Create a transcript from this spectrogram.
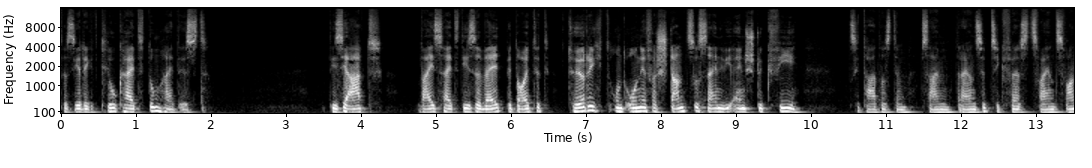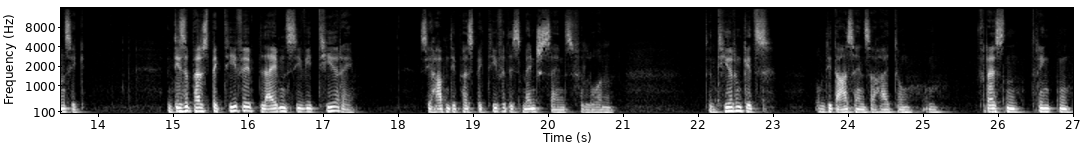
dass ihre Klugheit Dummheit ist. Diese Art Weisheit dieser Welt bedeutet, töricht und ohne Verstand zu sein wie ein Stück Vieh. Zitat aus dem Psalm 73, Vers 22. In dieser Perspektive bleiben sie wie Tiere. Sie haben die Perspektive des Menschseins verloren. Den Tieren geht es um die Daseinserhaltung, um Fressen, Trinken,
